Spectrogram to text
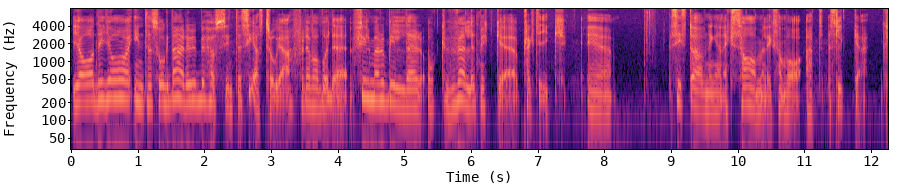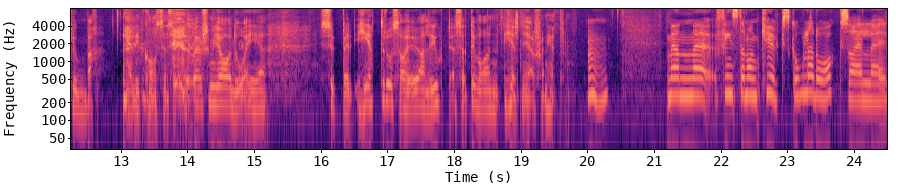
ja, det jag inte såg där, det behövs inte ses tror jag. För det var både filmer och bilder och väldigt mycket praktik. Eh, sista övningen, examen, liksom var att slicka klubba enligt konstens Och eftersom jag då är superhetero så har jag ju aldrig gjort det. Så det var en helt ny erfarenhet. Mm. Men eh, finns det någon kukskola då också? Eller?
